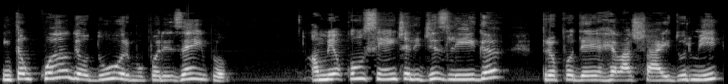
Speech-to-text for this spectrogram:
Então, quando eu durmo, por exemplo, o meu consciente ele desliga para eu poder relaxar e dormir,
